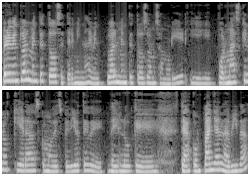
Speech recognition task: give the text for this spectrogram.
Pero eventualmente todo se termina, eventualmente todos vamos a morir y por más que no quieras como despedirte de, de lo que te acompaña en la vida,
